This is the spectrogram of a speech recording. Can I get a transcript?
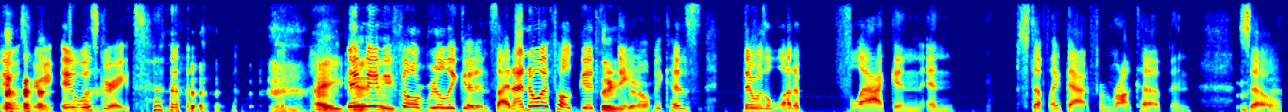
It was great. it was great. hey, it hey, made me feel really good inside. I know it felt good for Daniel go. because there was a lot of flack and and stuff like that from Rock Cup, and so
